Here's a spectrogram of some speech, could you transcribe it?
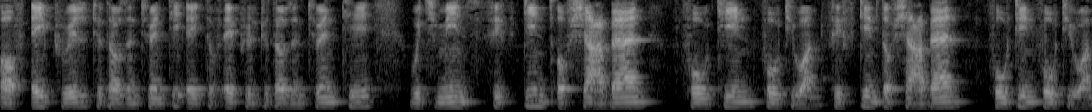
of April 2020 8th of April 2020 which means 15th of Sha'ban 1441 15th of Sha'ban 1441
